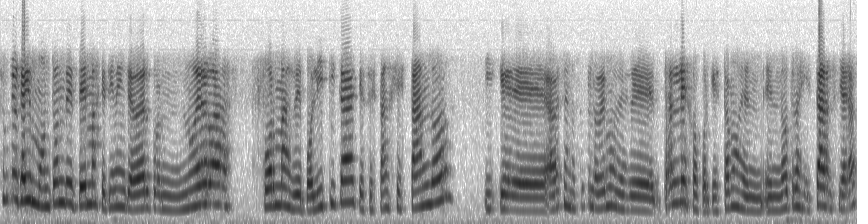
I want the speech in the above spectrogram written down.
Yo creo que hay un montón de temas que tienen que ver con nuevas formas de política que se están gestando y que a veces nosotros lo vemos desde tan lejos porque estamos en, en otras instancias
